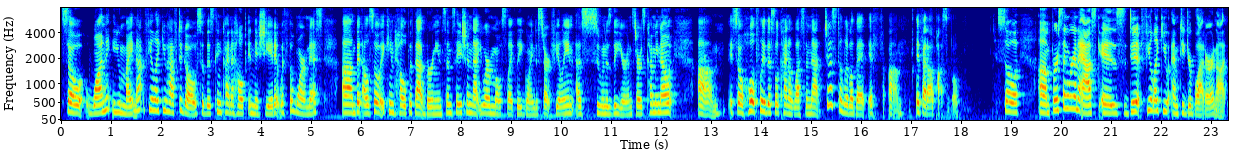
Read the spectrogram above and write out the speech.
So, one, you might not feel like you have to go, so this can kind of help initiate it with the warmness, um, but also it can help with that burning sensation that you are most likely going to start feeling as soon as the urine starts coming out. Um, so hopefully this will kind of lessen that just a little bit if um, if at all possible. So um, first thing we're going to ask is did it feel like you emptied your bladder or not?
